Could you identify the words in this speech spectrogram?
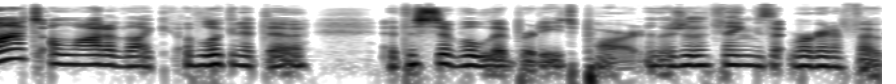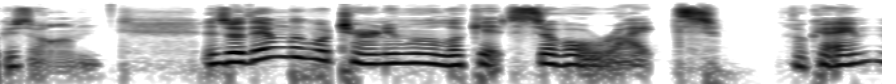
that's a lot of like of looking at the at the civil liberties part, and those are the things that we're going to focus on. And so then we will turn and we will look at civil rights. Okay,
